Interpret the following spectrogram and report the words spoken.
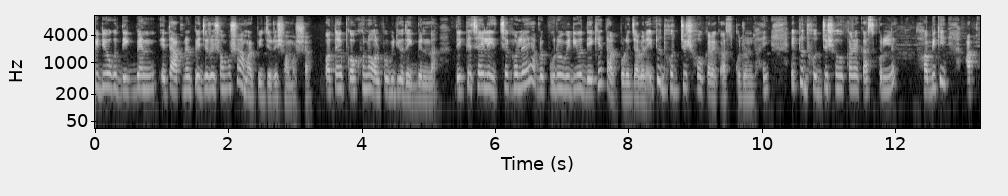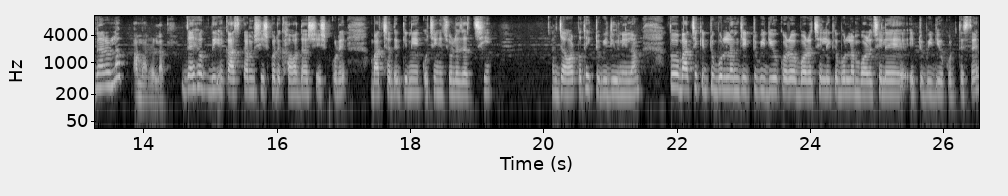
ভিডিও দেখবেন, এটা আপনার পেজেরও সমস্যা, আমার পেজেরও সমস্যা। অতএব কখনো অল্প ভিডিও দেখবেন না। দেখতে চাইলে ইচ্ছে হলে আপনি পুরো ভিডিও দেখে তারপরে যাবেন। একটু ধৈর্য সহকারে কাজ করুন ভাই। একটু ধৈর্য সহকারে কাজ করলে হবে কি? আপনারও লাভ, আমারও লাভ। যাই হোক কাজ কাম শেষ করে, খাওয়া দাওয়া শেষ করে বাচ্চাদেরকে নিয়ে কোচিংয়ে চলে যাচ্ছি। যাওয়ার পথে একটু ভিডিও নিলাম। তো বাচ্চাকে একটু বললাম যে, একটু ভিডিও করো। বড় ছেলেকে বললাম, বড় ছেলে একটু ভিডিও করতেছে।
